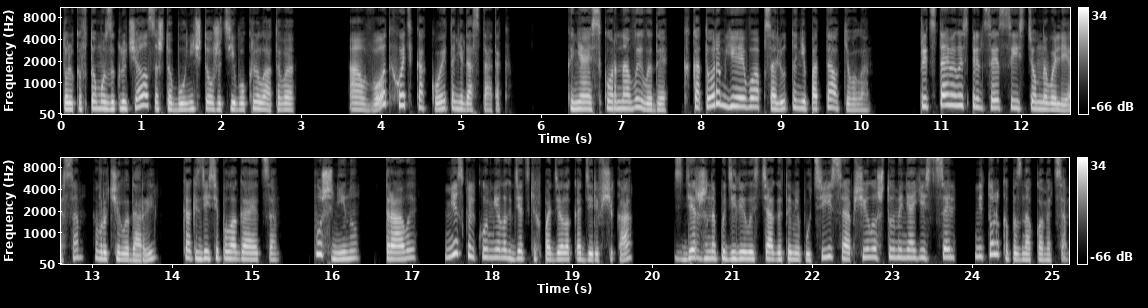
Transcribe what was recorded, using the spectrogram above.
только в том и заключался, чтобы уничтожить его крылатого. А вот хоть какой-то недостаток. Князь скор на выводы, к которым я его абсолютно не подталкивала. Представилась принцессой из темного леса, вручила дары, как здесь и полагается, пушнину, травы, несколько умелых детских поделок от деревщика, сдержанно поделилась тяготами пути и сообщила, что у меня есть цель не только познакомиться,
